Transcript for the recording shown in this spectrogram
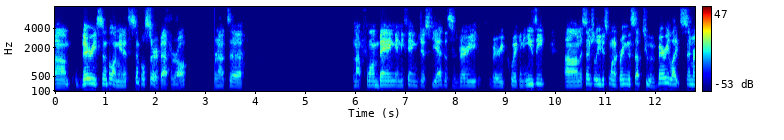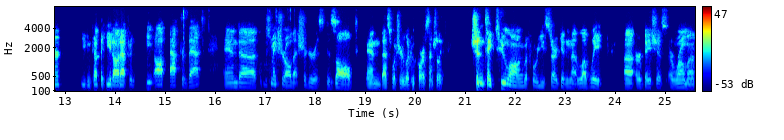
Um, very simple. I mean, it's simple syrup after all. We're not uh, not flambeing anything just yet. This is very, very quick and easy. Um, essentially, you just want to bring this up to a very light simmer. You can cut the heat off after heat off after that, and uh, just make sure all that sugar is dissolved. And that's what you're looking for, essentially. Shouldn't take too long before you start getting that lovely uh, herbaceous aroma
